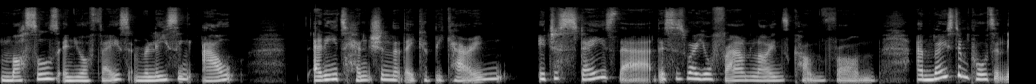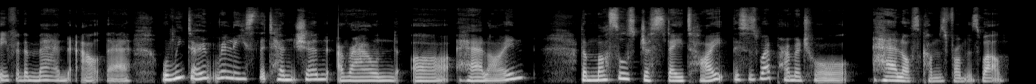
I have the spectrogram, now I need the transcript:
muscles in your face and releasing out any tension that they could be carrying, it just stays there. This is where your frown lines come from. And most importantly for the men out there, when we don't release the tension around our hairline, the muscles just stay tight. This is where premature hair loss comes from as well.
